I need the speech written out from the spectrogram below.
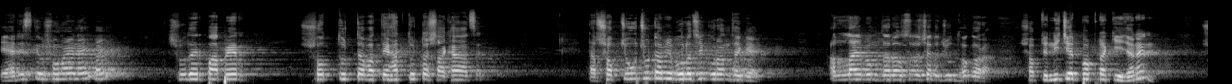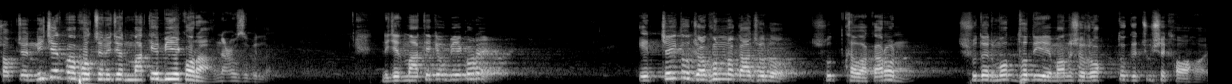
এ হাদিস কেউ শোনায় নাই ভাই? সুদের পাপের সত্তরটা বা তেহাত্তরটা শাখা আছে। তার সবচেয়ে উঁচুটা আমি বলেছি কোরআন থেকে। আল্লাহ এবং তার রসুলের সাথে যুদ্ধ করা। সবচেয়ে নিচের পাপটা কি জানেন? সবচেয়ে নিচের পাপ হচ্ছে নিজের মাকে বিয়ে করা। নাউজুবিল্লাহ। নিজের মাকে কেউ বিয়ে করে? এর চাই তো জঘন্য কাজ হলো সুদ খাওয়া। কারণ সুদের মধ্য দিয়ে মানুষের রক্তকে চুষে খাওয়া হয়।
